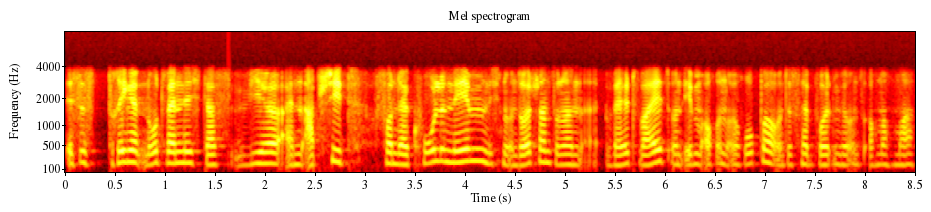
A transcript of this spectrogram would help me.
ist es dringend notwendig, dass wir einen Abschied von der Kohle nehmen, nicht nur in Deutschland, sondern weltweit und eben auch in Europa. Und deshalb wollten wir uns auch nochmal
